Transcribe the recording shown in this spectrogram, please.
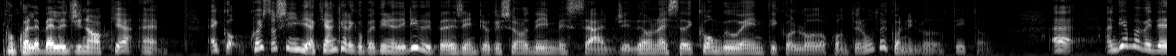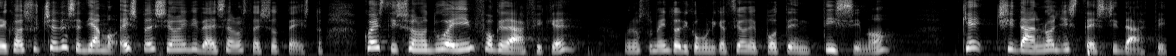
con quelle belle ginocchia. Eh. Ecco, questo significa che anche le copertine dei libri, per esempio, che sono dei messaggi, devono essere congruenti con il loro contenuto e con il loro titolo. Eh, andiamo a vedere cosa succede se diamo espressioni diverse allo stesso testo. Questi sono due infografiche uno strumento di comunicazione potentissimo che ci danno gli stessi dati.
